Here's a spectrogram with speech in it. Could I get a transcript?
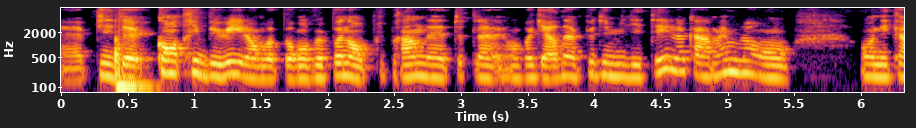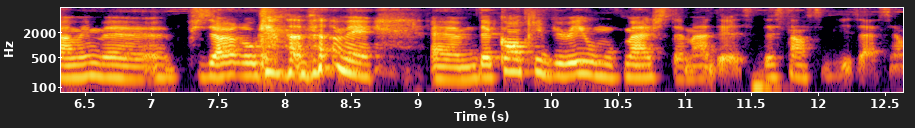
Euh, puis de contribuer. On on veut pas non plus prendre toute la, on va garder un peu d'humilité là quand même. On est quand même euh, plusieurs au Canada, mais euh, de contribuer au mouvement justement de, sensibilisation.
